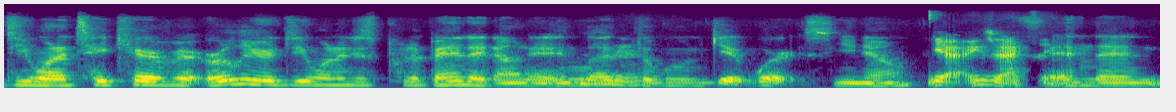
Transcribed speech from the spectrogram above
do you want to take care of it earlier or do you want to just put a band-aid on it and let mm-hmm. the wound get worse you know yeah exactly and then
